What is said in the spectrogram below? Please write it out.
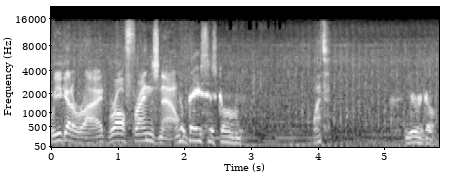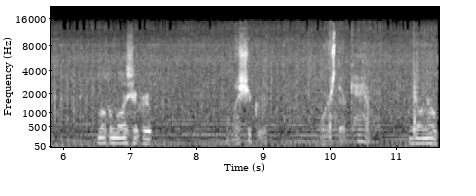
Well, you got a ride. We're all friends now. the base is gone. What? A year ago. Local militia group. Militia group. Where's their camp? We don't know.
